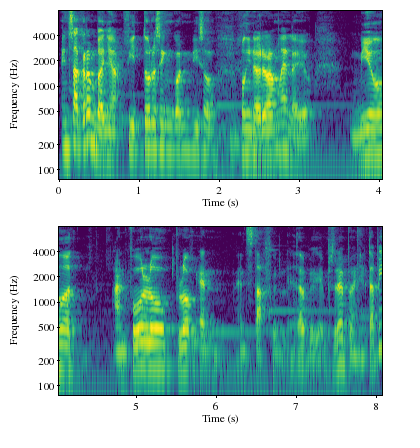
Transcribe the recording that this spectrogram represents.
Instagram banyak fitur sing kon iso menghindari orang lain lah yo. Mute, unfollow, block and and stuff gitu. Ya. Tapi sebenarnya banyak. Tapi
